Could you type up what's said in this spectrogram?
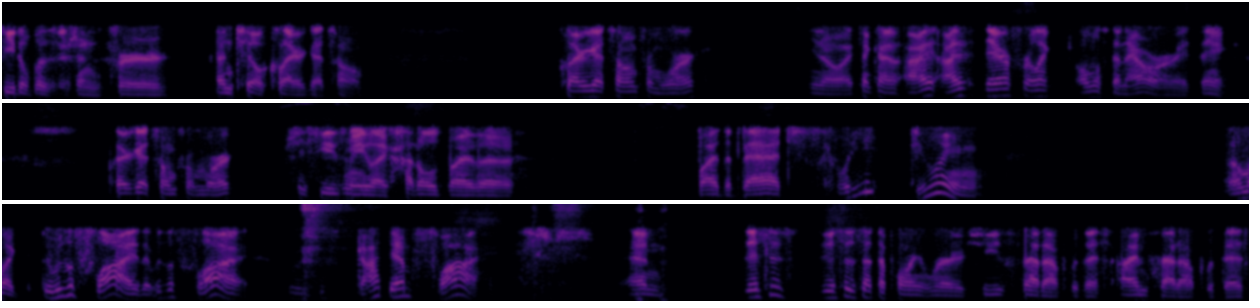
fetal position for until Claire gets home. Claire gets home from work. You know, I think I, I I'm there for like almost an hour. I think Claire gets home from work. She sees me like huddled by the by the bed. She's like, "What are you doing?" And I'm like, "There was a fly. There was a fly. There was this goddamn fly." And this is this is at the point where she's fed up with this. I'm fed up with this,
